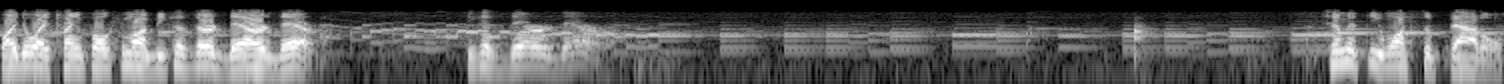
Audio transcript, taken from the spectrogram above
Why do I train Pokemon? Because they're there, there. Because they're there. Timothy wants to battle.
